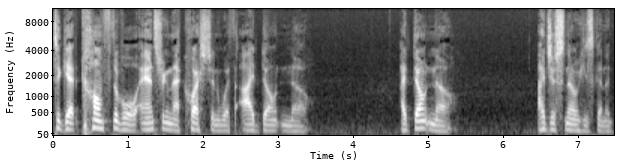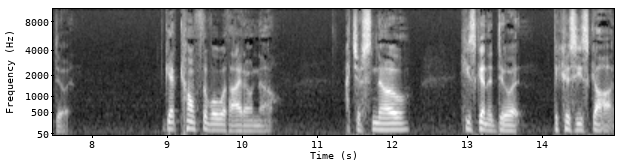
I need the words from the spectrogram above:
to get comfortable answering that question with, I don't know. I don't know. I just know he's going to do it. Get comfortable with, I don't know. I just know he's going to do it because he's God.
